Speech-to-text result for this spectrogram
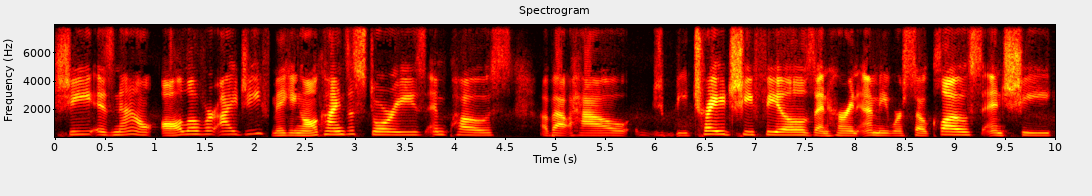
she is now all over IG making all kinds of stories and posts about how betrayed she feels and her and Emy were so close and she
